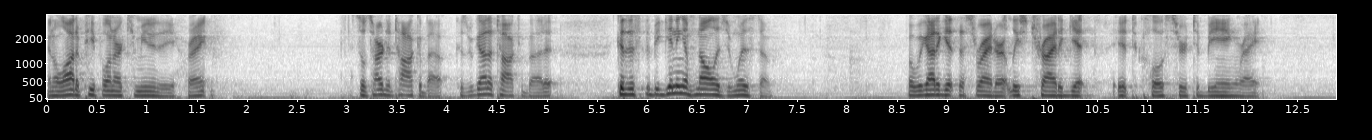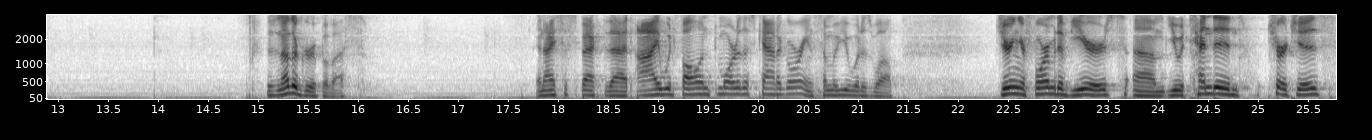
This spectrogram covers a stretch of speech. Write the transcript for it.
and a lot of people in our community, right? So it's hard to talk about because we've got to talk about it because it's the beginning of knowledge and wisdom. But we got to get this right, or at least try to get it closer to being right. There's another group of us. And I suspect that I would fall into more to this category, and some of you would as well. during your formative years, um, you attended churches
